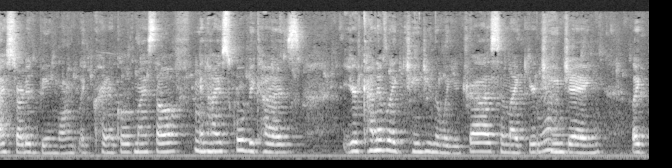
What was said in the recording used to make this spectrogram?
I started being more like critical of myself in Mhm. high school because you're kind of like changing the way you dress and like you're Yeah. changing like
